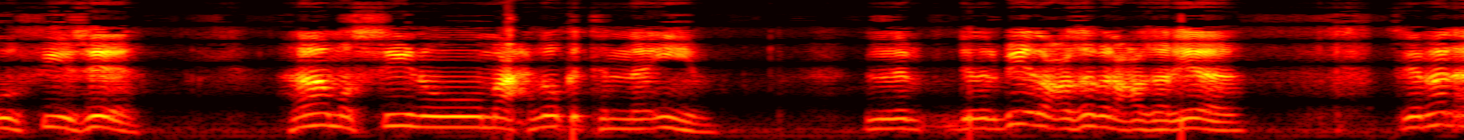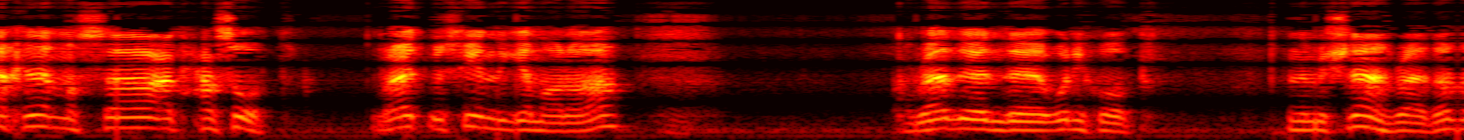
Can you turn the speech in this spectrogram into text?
ולפי זה, המסינו מחלוקת النائم. לרבי אלעזר בן עזריה, זמן אכילת מסע עד חסות. Right, we see in the Gemara, rather in the, what do you call it, in the Mishnah rather,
